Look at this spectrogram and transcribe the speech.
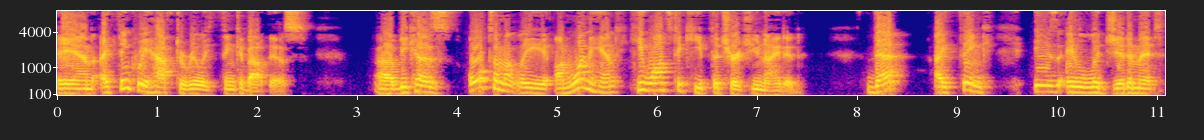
And I think we have to really think about this. Uh, because ultimately, on one hand, he wants to keep the church united. That, I think, is a legitimate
